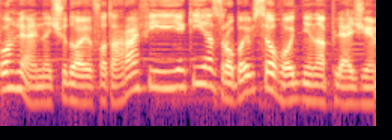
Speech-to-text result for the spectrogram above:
поглянь на чудові фотографії, які я зробив сьогодні на пляжі.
